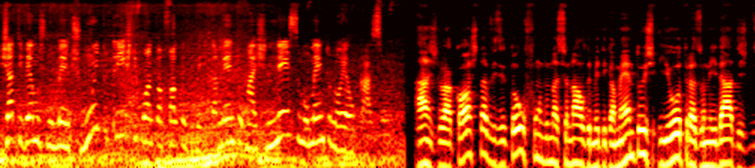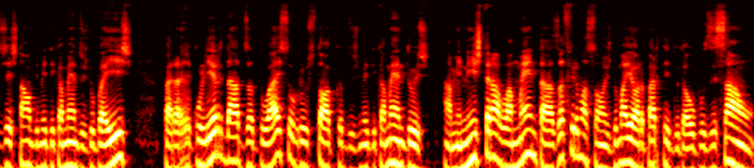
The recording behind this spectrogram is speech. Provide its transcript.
Já tivemos momentos muito tristes quanto à falta de medicamento, mas nesse momento não é o caso. Ângela Costa visitou o Fundo Nacional de Medicamentos e outras unidades de gestão de medicamentos do país para recolher dados atuais sobre o estoque dos medicamentos. A ministra lamenta as afirmações do maior partido da oposição.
